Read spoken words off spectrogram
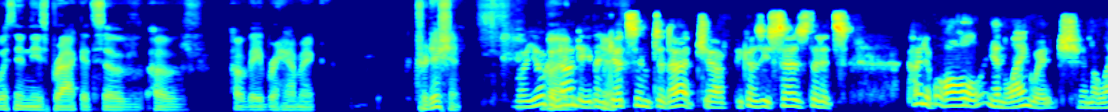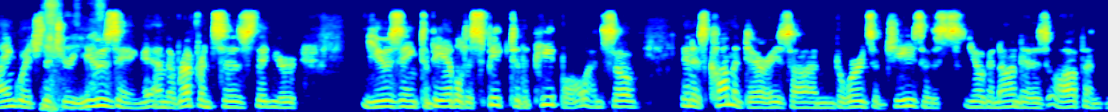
within these brackets of, of, of Abrahamic tradition. Well, Yogananda even yeah. gets into that, Jeff, because he says that it's kind of all in language and the language that you're using and the references that you're using to be able to speak to the people. And so in his commentaries on the words of Jesus, Yogananda is often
